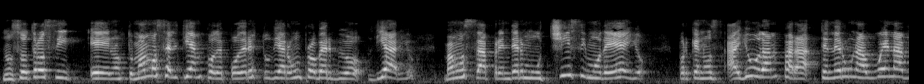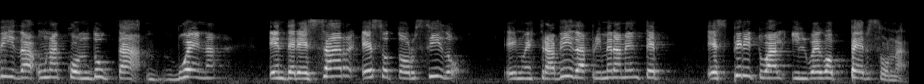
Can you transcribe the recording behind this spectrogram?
Nosotros si eh, nos tomamos el tiempo de poder estudiar un proverbio diario, vamos a aprender muchísimo de ello porque nos ayudan para tener una buena vida, una conducta buena, enderezar eso torcido en nuestra vida, primeramente espiritual y luego personal.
